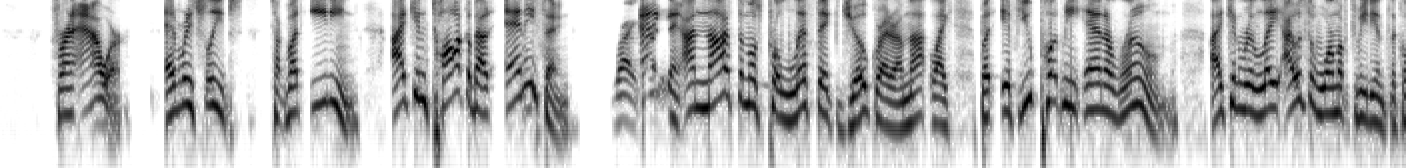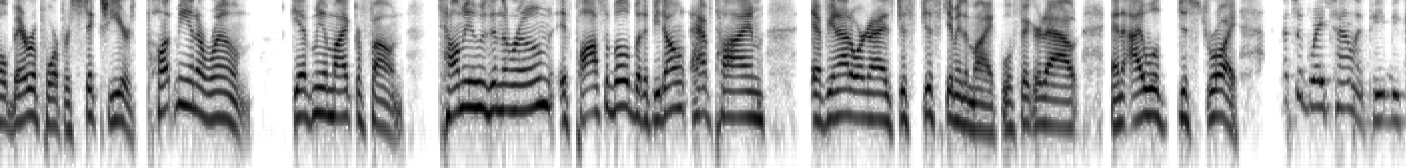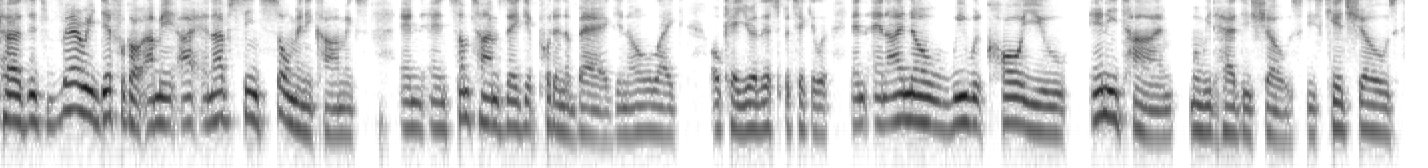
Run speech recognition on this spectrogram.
for an hour. Everybody sleeps. Talk about eating. I can talk about anything Right. Anything. I'm not the most prolific joke writer. I'm not like, but if you put me in a room, I can relate. I was the warm up comedian at the Colbert Report for six years. Put me in a room, give me a microphone, tell me who's in the room if possible. But if you don't have time, if you're not organized, just just give me the mic. We'll figure it out, and I will destroy. That's a great talent, Pete, because it's very difficult. I mean, I and I've seen so many comics, and and sometimes they get put in a bag. You know, like okay, you're this particular. And and I know we would call you anytime when we'd had these shows, these kids shows,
